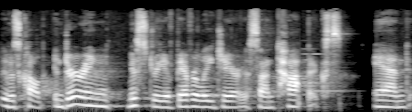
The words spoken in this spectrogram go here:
it was called Enduring Mystery of Beverly Jarosz on Topix. And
